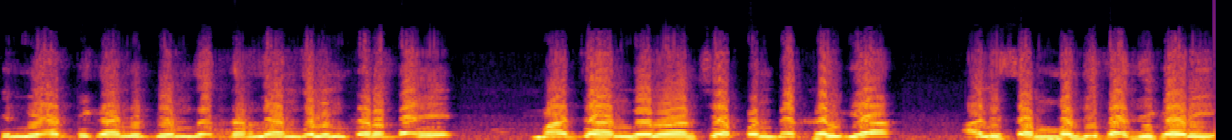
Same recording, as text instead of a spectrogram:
की मी या ठिकाणी बेमुदत धरणे आंदोलन करत आहे. माझ्या आंदोलनाची आपण दखल घ्या आणि संबंधित अधिकारी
